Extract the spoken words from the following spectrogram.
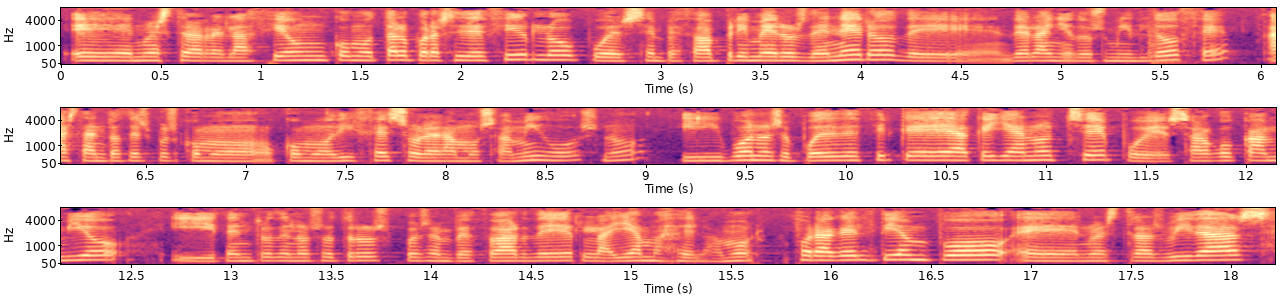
Eh, nuestra relación como tal, por así decirlo, pues empezó a primeros de enero de- del año 2012. Hasta entonces, pues como, como dije, solo éramos amigos, ¿no? Y bueno, se puede decir que aquella noche, pues algo cambió y dentro de nosotros, pues empezó a arder la llama del amor. Por aquel tiempo, eh, nuestras vidas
